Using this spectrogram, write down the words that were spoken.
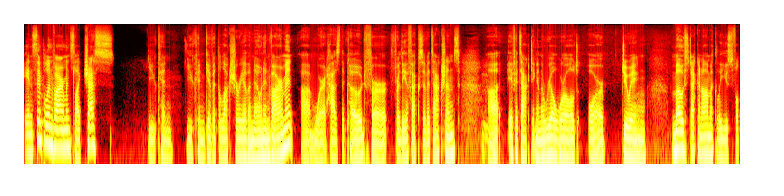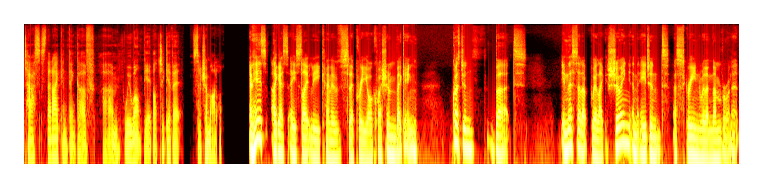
in simple environments like chess, you can you can give it the luxury of a known environment um, where it has the code for for the effects of its actions. Uh, if it's acting in the real world or doing most economically useful tasks that I can think of, um, we won't be able to give it such a model. And here's, I guess, a slightly kind of slippery or question begging question. But in this setup, we're like showing an agent a screen with a number on it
